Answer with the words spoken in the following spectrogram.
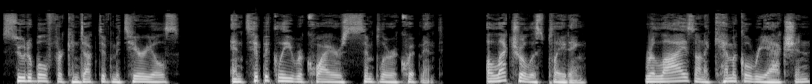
suitable for conductive materials, and typically requires simpler equipment. Electroless plating relies on a chemical reaction,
